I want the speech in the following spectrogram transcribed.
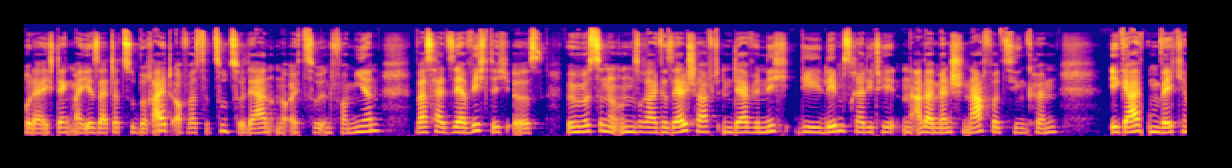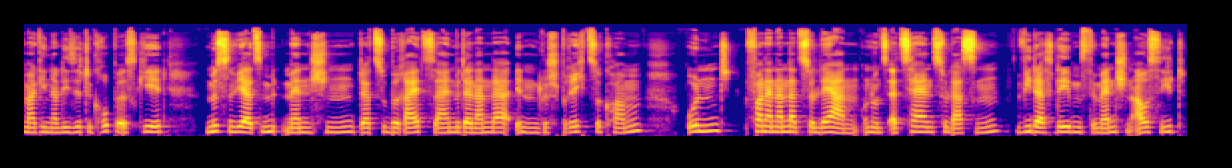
oder ich denke mal, ihr seid dazu bereit, auch was dazu zu lernen und euch zu informieren, was halt sehr wichtig ist. Wir müssen in unserer Gesellschaft, in der wir nicht die Lebensrealitäten aller Menschen nachvollziehen können, egal um welche marginalisierte Gruppe es geht, müssen wir als Mitmenschen dazu bereit sein, miteinander in ein Gespräch zu kommen und voneinander zu lernen und uns erzählen zu lassen, wie das Leben für Menschen aussieht,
